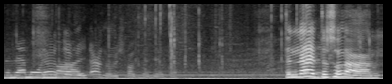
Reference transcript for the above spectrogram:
De nem mondd már. engem is hadd menjél be. De ne, de Zolán.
